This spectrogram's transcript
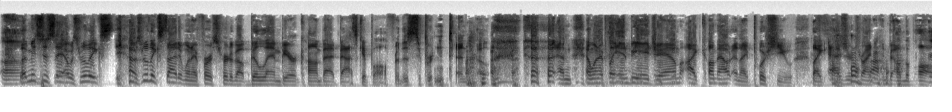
Um, Let me just say, I was really, ex- I was really excited when I first heard about Bill Laimbeer combat basketball for the Super Nintendo, and and when I play NBA Jam, I come out and I push you like as you're trying to inbound the ball.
